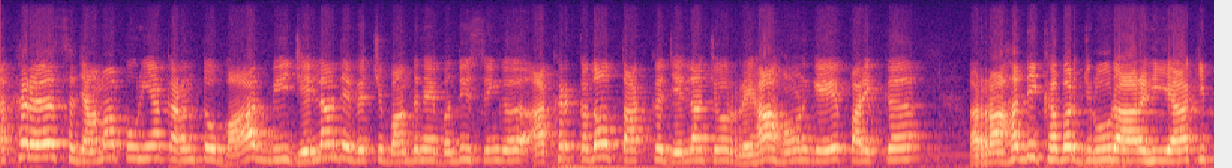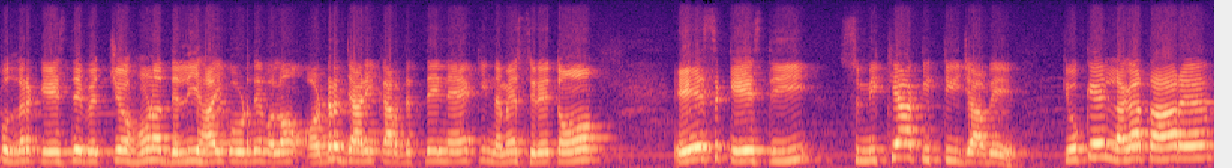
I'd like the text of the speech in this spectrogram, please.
ਆਖਰ ਸਜ਼ਾਵਾਂ ਪੂਰੀਆਂ ਕਰਨ ਤੋਂ ਬਾਅਦ ਵੀ ਜੇਲ੍ਹਾਂ ਦੇ ਵਿੱਚ ਬੰਦ ਨੇ ਬੰਦੀ ਸਿੰਘ। ਆਖਰ ਕਦੋਂ ਤੱਕ ਜੇਲ੍ਹਾਂ ਚੋਂ ਰਿਹਾ ਹੋਣਗੇ? ਪਰ ਇੱਕ ਰਾਹਤ ਦੀ ਖਬਰ ਜ਼ਰੂਰ ਆ ਰਹੀ ਆ ਕਿ ਭੁੱਲਰ ਕੇਸ ਦੇ ਵਿੱਚ ਹੁਣ ਦਿੱਲੀ ਹਾਈ ਕੋਰਟ ਦੇ ਵੱਲੋਂ ਆਰਡਰ ਜਾਰੀ ਕਰ ਦਿੱਤੇ ਨੇ ਕਿ ਨਵੇਂ ਸਿਰੇ ਤੋਂ ਇਸ ਕੇਸ ਦੀ ਸਮੀਖਿਆ ਕੀਤੀ ਜਾਵੇ। ਕਿਉਂਕਿ ਲਗਾਤਾਰ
